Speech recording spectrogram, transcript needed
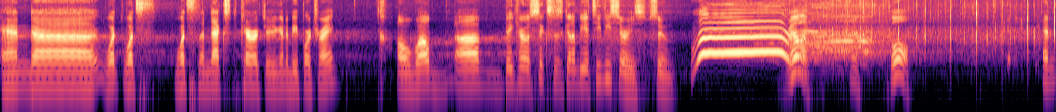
And uh, what, what's, what's the next character you're going to be portraying? Oh, well, uh, Big Hero 6 is going to be a TV series soon. Woo! Really? Yeah, cool. And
